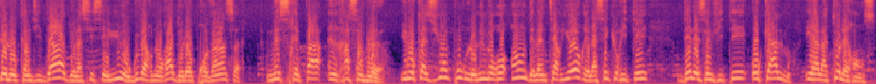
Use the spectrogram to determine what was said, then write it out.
que le candidat de la CCU au gouvernorat de leur province ne serait pas un rassembleur. Une occasion pour le numéro un de l'intérieur et la sécurité de les inviter au calme et à la tolérance.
